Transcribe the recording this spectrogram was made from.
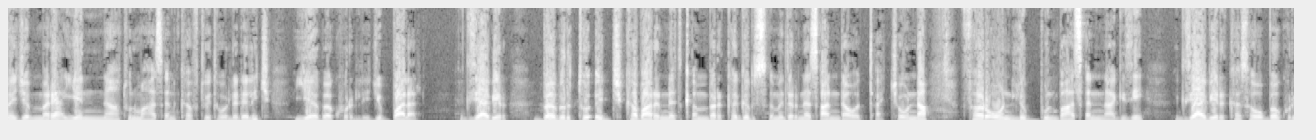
መጀመሪያ የእናቱን ማኅፀን ከፍቶ የተወለደ ልጅ የበኩር ልጅ ይባላል። እግዚአብሔር በብርቱ እጅ ከባርነት ቀንበር ከግብፅ ምድር ነፃ እንዳወጣቸውና ፈርዖን ልቡን ባጸና ጊዜ እግዚአብሔር ከሰው በኩር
